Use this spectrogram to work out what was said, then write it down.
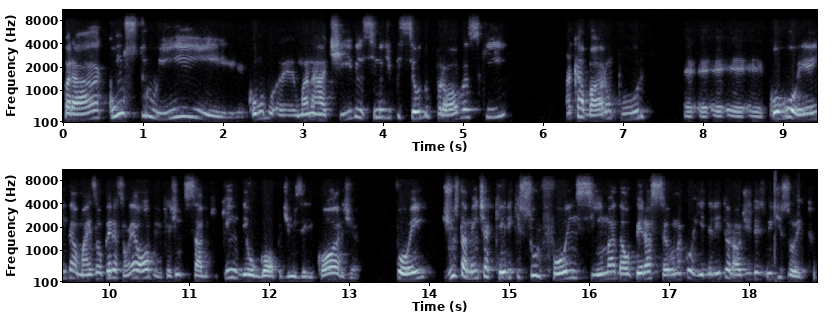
para construir como é, uma narrativa em cima de pseudo-provas que acabaram por é é, é, é, corroer ainda mais a operação. É óbvio que a gente sabe que quem deu o golpe de misericórdia foi justamente aquele que surfou em cima da operação na corrida eleitoral de 2018,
